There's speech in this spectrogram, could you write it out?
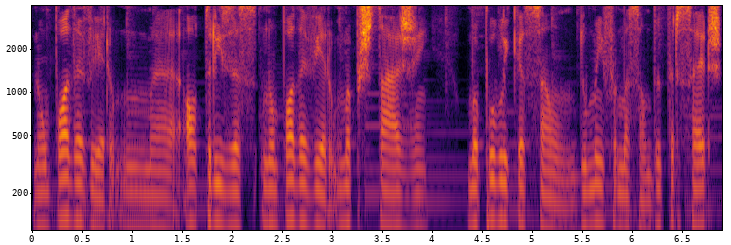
não pode haver uma autorização, não pode haver uma postagem, uma publicação de uma informação de terceiros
